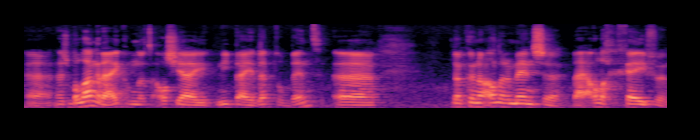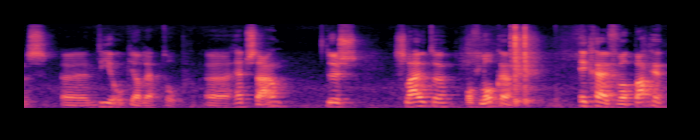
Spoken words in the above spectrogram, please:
dat is belangrijk, omdat als jij niet bij je laptop bent, dan kunnen andere mensen bij alle gegevens uh, die je op jouw laptop hebt staan. Dus sluiten of lokken. Ik ga even wat pakken.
